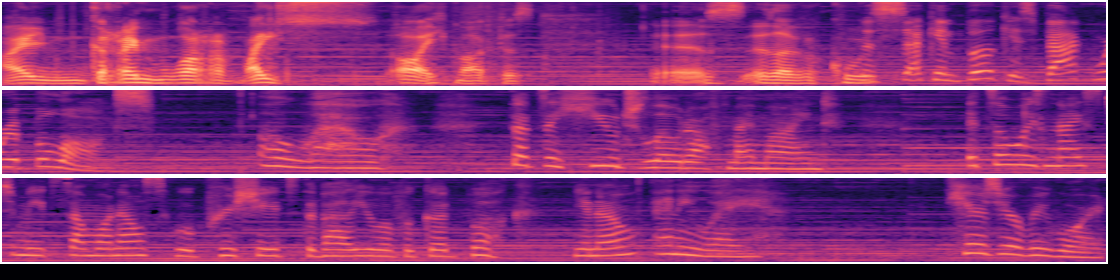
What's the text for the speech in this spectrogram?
Ein Grimoire Weiß. Oh, ich mag das. Es ist einfach cool. The second book is back where it belongs. Oh wow. That's a huge load off my mind. It's always nice to meet someone else who appreciates the value of a good book, you know? Anyway, here's your reward.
